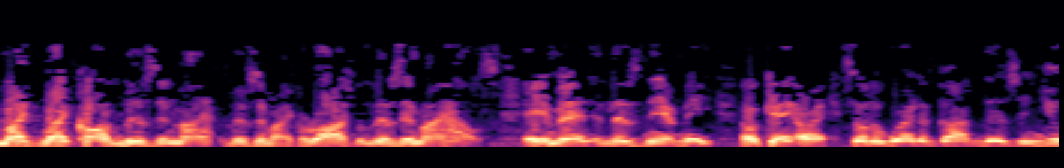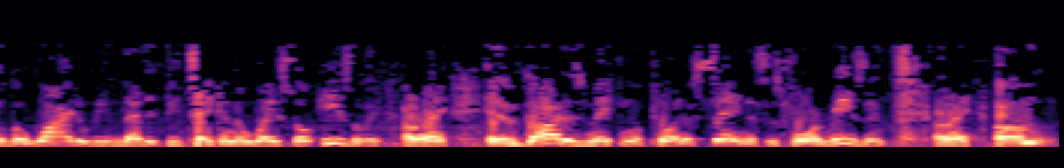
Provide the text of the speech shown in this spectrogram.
My my car lives in my lives in my garage, but lives in my house. Amen. It lives near me. Okay, all right. So the Word of God lives in you, but why do we let it be taken away so easily? All right. And if God is making a point of saying this is for a reason. All right. Um,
